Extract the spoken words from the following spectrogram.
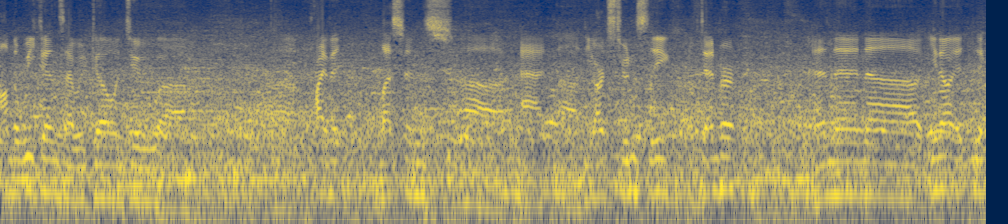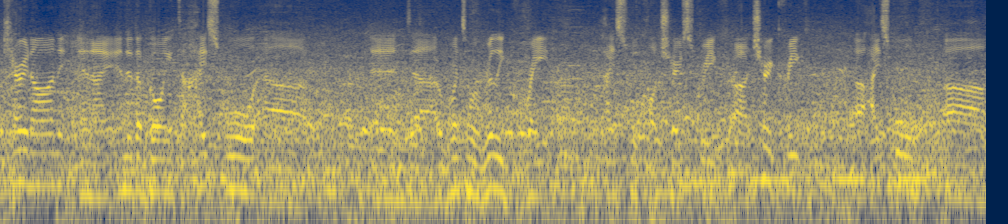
on the weekends I would go and do. Uh, private lessons uh, at uh, the Art Students League of Denver. And then, uh, you know, it, it carried on, and I ended up going to high school. Uh, and uh, I went to a really great high school called Cherry Creek, Cherry Creek High School, um,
